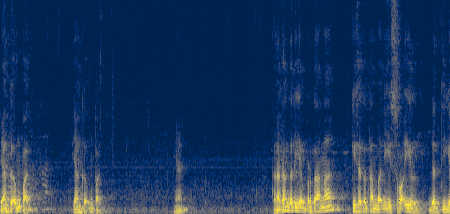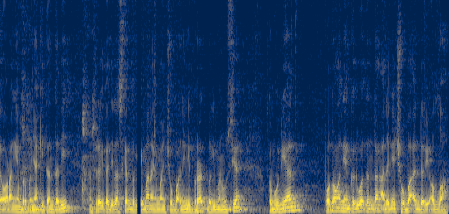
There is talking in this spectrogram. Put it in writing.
Yang keempat. Yang keempat. Ya. Karena kan tadi yang pertama kisah tentang Bani Israel dan tiga orang yang berpenyakitan tadi yang sudah kita jelaskan bagaimana memang cobaan ini berat bagi manusia. Kemudian potongan yang kedua tentang adanya cobaan dari Allah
